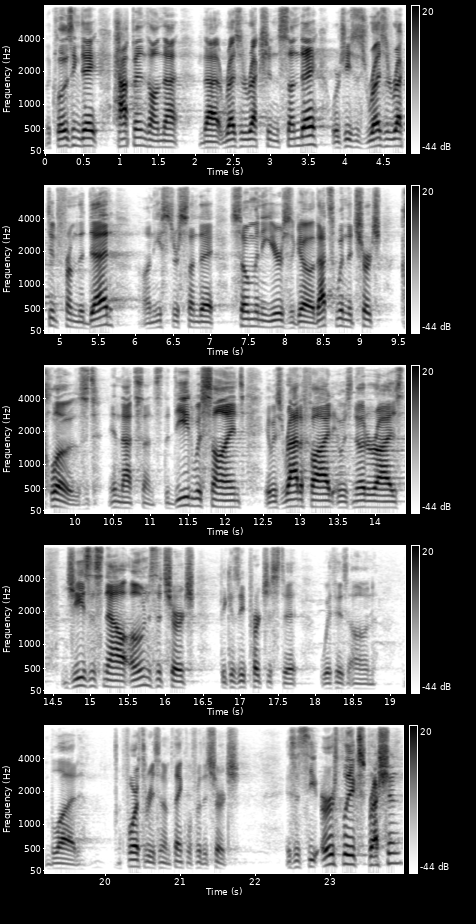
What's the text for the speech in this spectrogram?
The closing date happened on that, that resurrection Sunday where Jesus resurrected from the dead on Easter Sunday so many years ago. That's when the church closed in that sense. The deed was signed, it was ratified, it was notarized. Jesus now owns the church because he purchased it with his own blood. The fourth reason I'm thankful for the church is it's the earthly expression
